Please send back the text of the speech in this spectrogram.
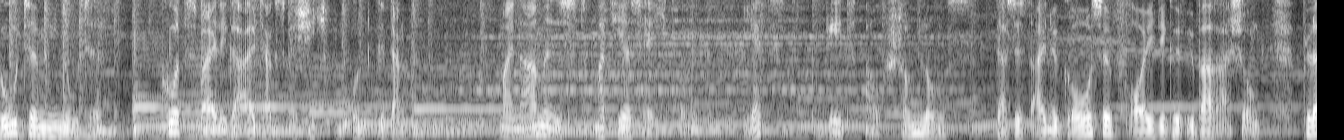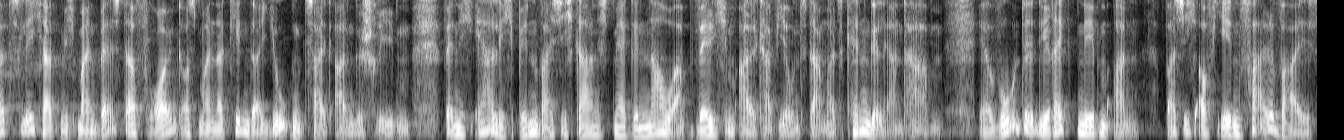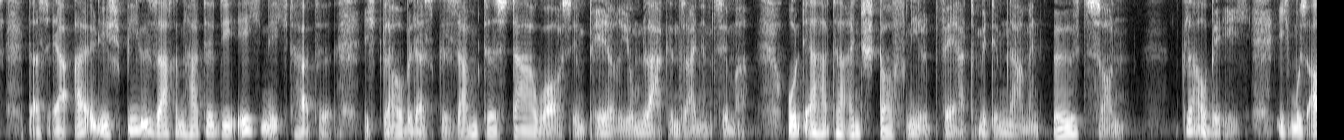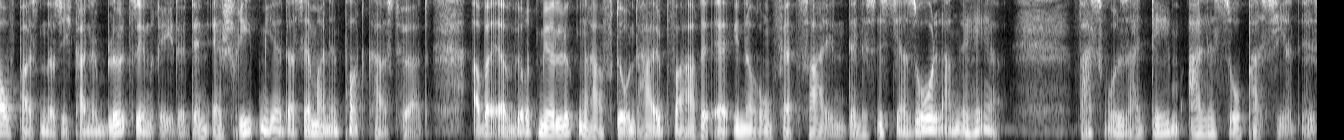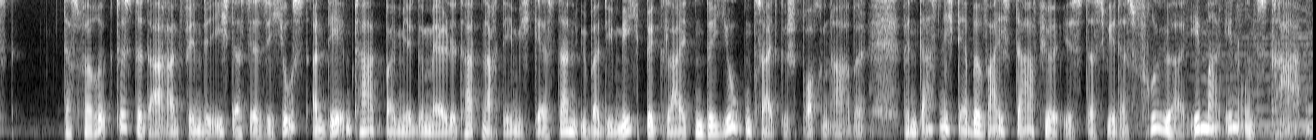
Gute Minute. Kurzweilige Alltagsgeschichten und Gedanken. Mein Name ist Matthias Hecht und jetzt geht's auch schon los. Das ist eine große, freudige Überraschung. Plötzlich hat mich mein bester Freund aus meiner Kinder-Jugendzeit angeschrieben. Wenn ich ehrlich bin, weiß ich gar nicht mehr genau, ab welchem Alter wir uns damals kennengelernt haben. Er wohnte direkt nebenan. Was ich auf jeden Fall weiß, dass er all die Spielsachen hatte, die ich nicht hatte. Ich glaube, das gesamte Star Wars Imperium lag in seinem Zimmer. Und er hatte ein Stoffnilpferd mit dem Namen Ölzon glaube ich. Ich muss aufpassen, dass ich keinen Blödsinn rede, denn er schrieb mir, dass er meinen Podcast hört. Aber er wird mir lückenhafte und halbwahre Erinnerung verzeihen, denn es ist ja so lange her. Was wohl seitdem alles so passiert ist. Das Verrückteste daran finde ich, dass er sich just an dem Tag bei mir gemeldet hat, nachdem ich gestern über die mich begleitende Jugendzeit gesprochen habe. Wenn das nicht der Beweis dafür ist, dass wir das früher immer in uns tragen.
